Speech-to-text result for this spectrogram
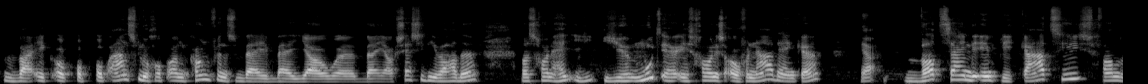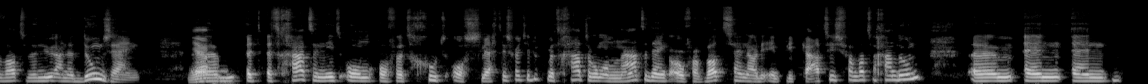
waar ik ook op, op aansloeg op een conference bij, bij, jou, uh, bij jouw sessie die we hadden, was gewoon, hey, je moet er eens gewoon eens over nadenken. Ja. Wat zijn de implicaties van wat we nu aan het doen zijn? Ja. Um, het, het gaat er niet om of het goed of slecht is wat je doet, maar het gaat erom om na te denken over wat zijn nou de implicaties van wat we gaan doen. Um, en, en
